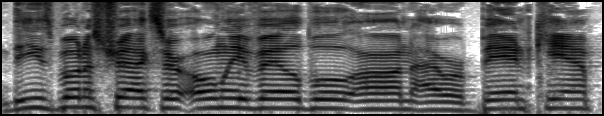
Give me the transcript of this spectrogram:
These bonus tracks are only available on our Bandcamp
